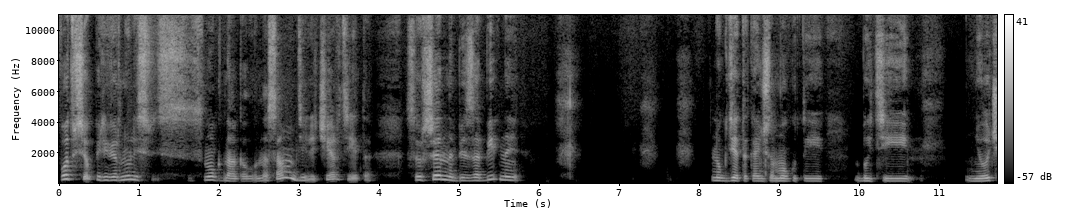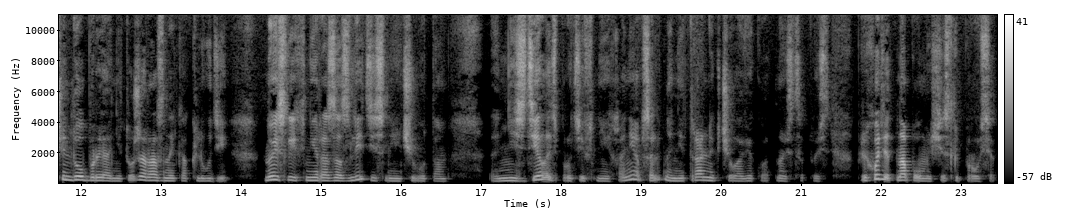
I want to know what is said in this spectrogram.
Вот все перевернулись с ног на голову. На самом деле черти это совершенно безобидные, ну где-то, конечно, могут и быть и не очень добрые, они тоже разные, как люди. Но если их не разозлить, если ничего там не сделать против них, они абсолютно нейтрально к человеку относятся. То есть приходят на помощь, если просят.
